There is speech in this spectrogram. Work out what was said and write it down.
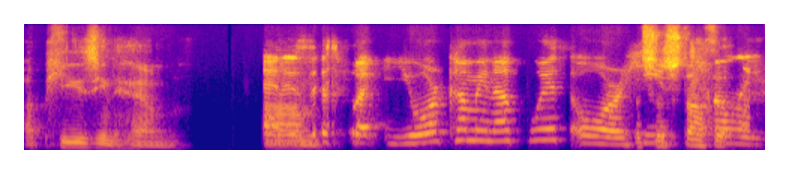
appeasing him And Um, is this what you're coming up with, or he's stuff telling? you?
